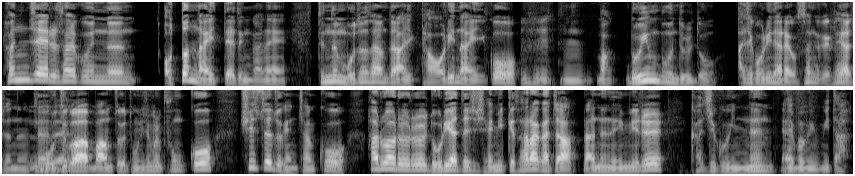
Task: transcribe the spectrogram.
현재를 살고 있는 어떤 나이대든 간에 듣는 모든 사람들은 아직 다 어린아이고. 음, 막 노인분들도 아직 어린아이라고 생각을 해요, 저는. 네네. 모두가 마음속에 동심을 품고 실수해도 괜찮고 하루하루를 놀이하듯이 재밌게 살아가자라는 의미를 가지고 있는 앨범입니다.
